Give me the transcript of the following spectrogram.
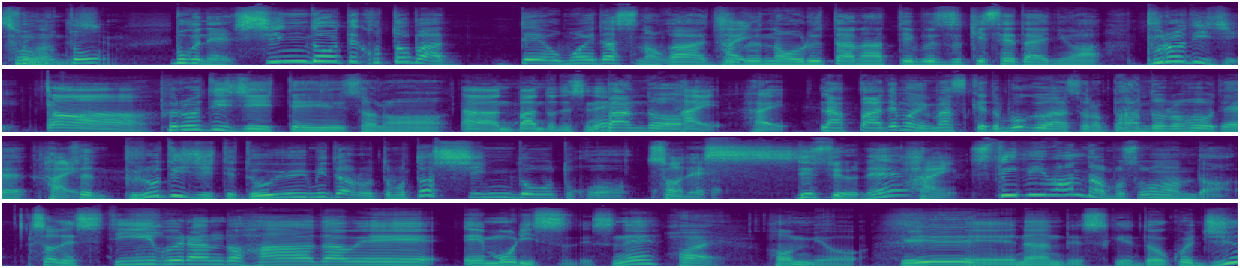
そうなんですよ僕ね神童って言葉で思い出すのが自分のオルタナティブ好き世代にはプロディジーあプロディジーっていうそのあ。あバンドですね。バンドはい。はい。ラッパーでもいますけど僕はそのバンドの方で、はいそれプロディジーってどういう意味だろうと思ったら神童とかそうです。ですよね、はいスティービー・ワンダーもそうなんだそうです。スティーブランド・ハーダウェイ・えモリスですね。はい本名、へえ。えーなんですけどこれ11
